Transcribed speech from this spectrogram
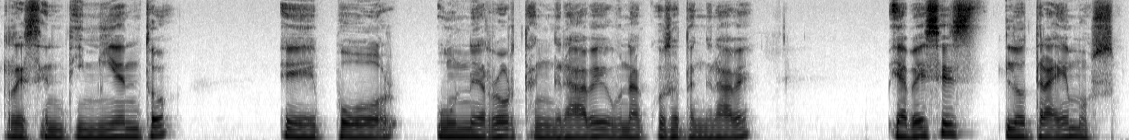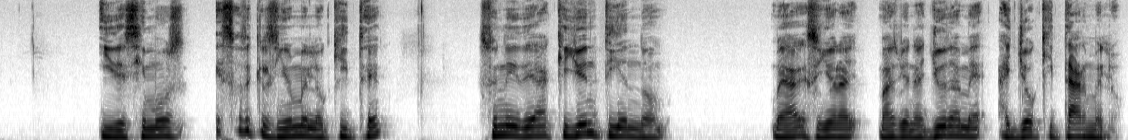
resentimiento eh, por un error tan grave, una cosa tan grave, y a veces lo traemos y decimos, eso de que el Señor me lo quite, es una idea que yo entiendo, ¿verdad? Señora, más bien ayúdame a yo quitármelo.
